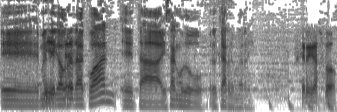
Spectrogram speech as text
e, mendik aurrerakoan, eta izango dugu, elkarren berri. Eskerrik asko.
